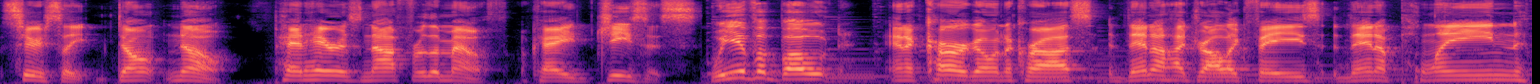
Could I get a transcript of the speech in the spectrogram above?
Seriously, don't know. Pet hair is not for the mouth, okay? Jesus. We have a boat and a car going across, then a hydraulic phase, then a plane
